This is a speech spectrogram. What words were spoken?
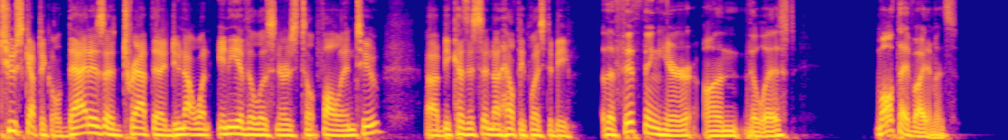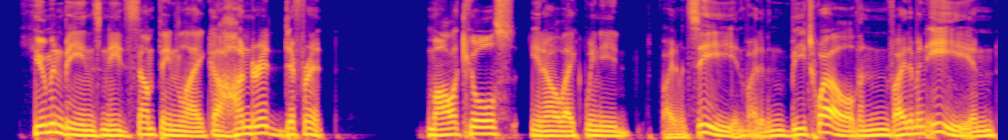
too skeptical. That is a trap that I do not want any of the listeners to fall into uh, because it's an unhealthy place to be. The fifth thing here on the list multivitamins. Human beings need something like a hundred different molecules. You know, like we need vitamin C and vitamin B12 and vitamin E and,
